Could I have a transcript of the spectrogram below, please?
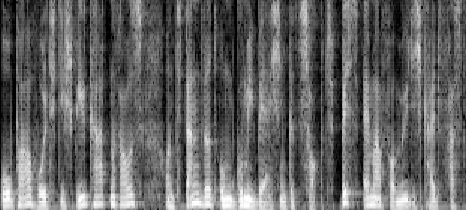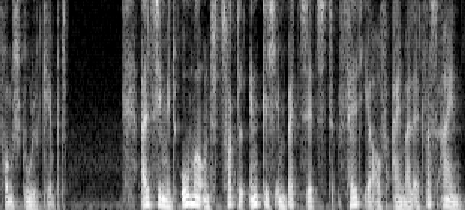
Opa holt die Spielkarten raus und dann wird um Gummibärchen gezockt, bis Emma vor Müdigkeit fast vom Stuhl kippt. Als sie mit Oma und Zottel endlich im Bett sitzt, fällt ihr auf einmal etwas ein.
